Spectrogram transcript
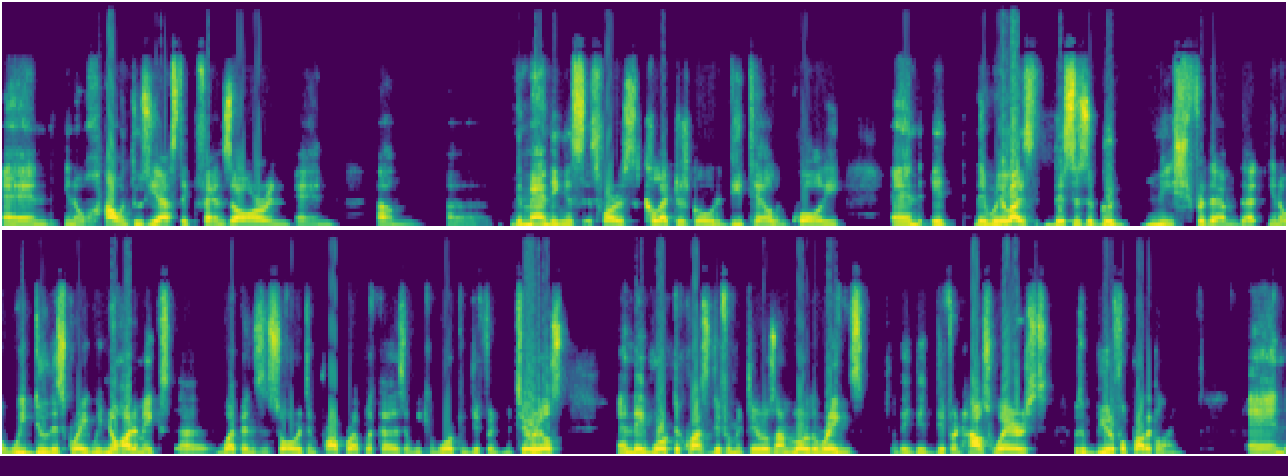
and you know how enthusiastic fans are and and um, uh, demanding as, as far as collectors go to detail and quality. And it they realized this is a good niche for them that you know we do this great. We know how to make uh, weapons and swords and prop replicas and we can work in different materials. And they worked across different materials on lord of the rings. They did different housewares. It was a beautiful product line and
